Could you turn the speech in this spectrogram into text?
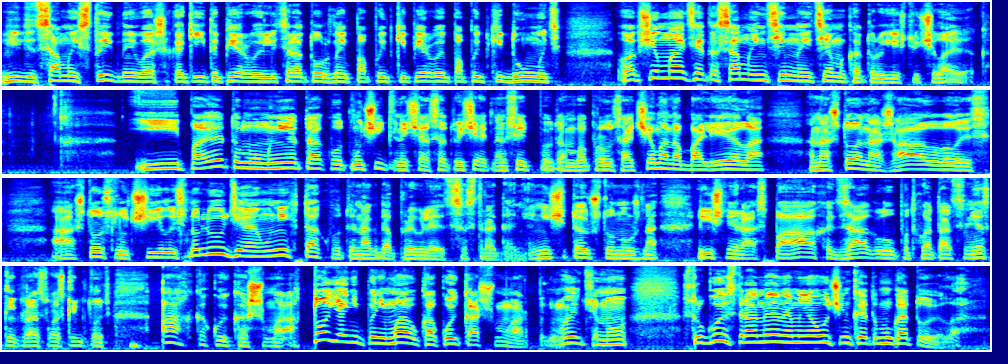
видит самые стыдные ваши какие-то первые литературные попытки, первые попытки думать. Вообще мать – это самая интимная тема, которая есть у человека. И поэтому мне так вот мучительно сейчас отвечать на все там, вопросы, а чем она болела, а на что она жаловалась – а что случилось. Но люди, у них так вот иногда проявляется сострадание. Они считают, что нужно лишний раз поахать, за голову подхвататься, несколько раз воскликнуть. Ах, какой кошмар! А то я не понимаю, какой кошмар, понимаете? Но, с другой стороны, она меня очень к этому готовила.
